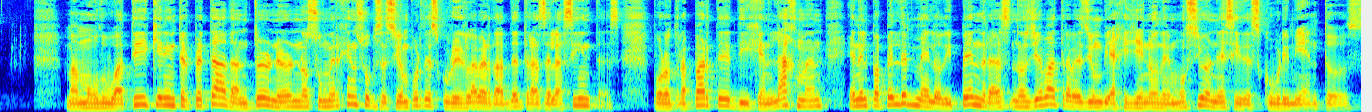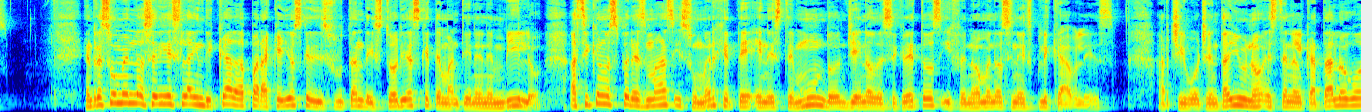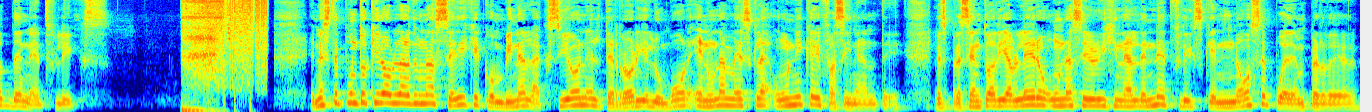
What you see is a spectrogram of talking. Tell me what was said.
Mahmoud Wati, quien interpreta a Dan Turner, nos sumerge en su obsesión por descubrir la verdad detrás de las cintas. Por otra parte, Dijen Lachman, en el papel de Melody Pendras, nos lleva a través de un viaje lleno de emociones y descubrimientos. En resumen, la serie es la indicada para aquellos que disfrutan de historias que te mantienen en vilo, así que no esperes más y sumérgete en este mundo lleno de secretos y fenómenos inexplicables. Archivo 81 está en el catálogo de Netflix. En este punto quiero hablar de una serie que combina la acción, el terror y el humor en una mezcla única y fascinante. Les presento a Diablero, una serie original de Netflix que no se pueden perder.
